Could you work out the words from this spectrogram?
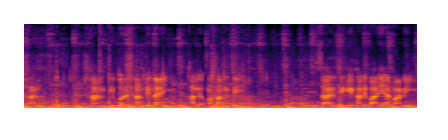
শান- শান্তি করে শান্তি নাই, খালি অশান্তি। চারিদিকে খালি পানি আর পানি।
